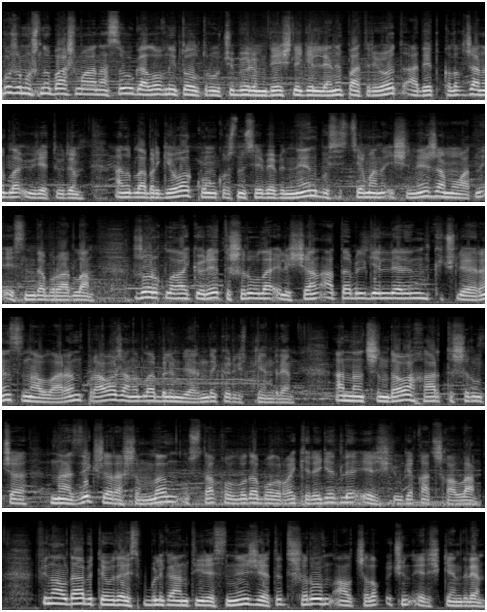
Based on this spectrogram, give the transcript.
Жұмышны баш мағанасы уголовный толтыручы бөлімде ішлегеллені патриот адет қылық жаныбла үйретуді. Аныбла біргеуа конкурсны себебінен бұл системаны ішіне жамуатны есінде бұрадыла. Жорықлаға көре тышырула илишан ата білгелерін, күчлерін, сынауларын, права жаныбла білімлерін де көргісткенділі. Аннан шындава хар тышыруча назик, жарашымлы, уста қолы да болырға керек еділі ерішкеуге қатышқалла. Финалда бүтеуді республиканың тиресіне жеті тышыру алчылық үшін ерішкенділі.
